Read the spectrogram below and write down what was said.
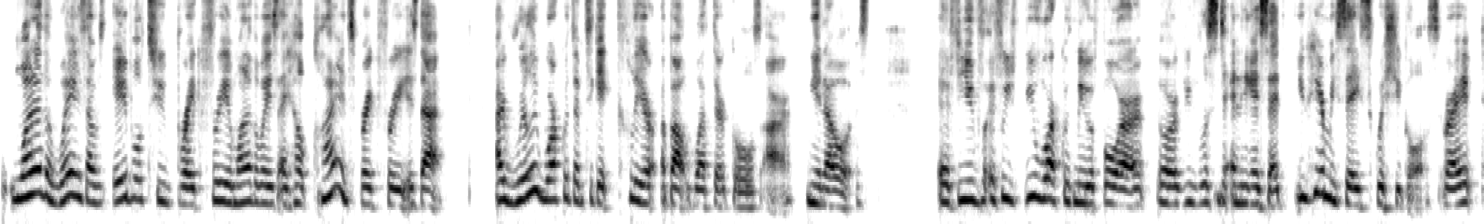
one of the ways I was able to break free, and one of the ways I help clients break free is that I really work with them to get clear about what their goals are. You know, if you've if we you work with me before or if you've listened to anything I said, you hear me say squishy goals, right?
